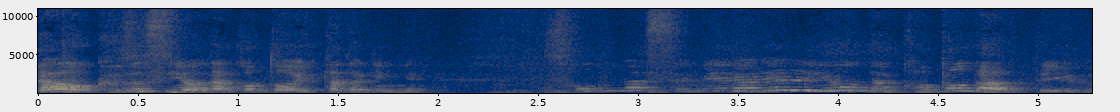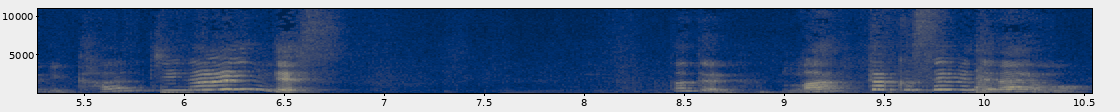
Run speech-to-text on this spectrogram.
我を崩すようなことを言った時にねそんな責められるようなことなんていうふうに感じないんです。だって全く責めてないも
